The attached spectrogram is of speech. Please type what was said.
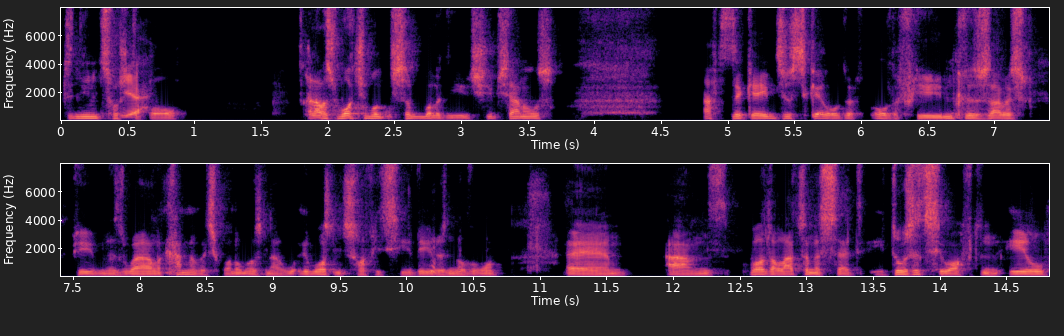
Didn't even touch Yeah. the ball. And I was watching one, some one of the YouTube channels after the game just to get all the all the fume because I was fuming as well. I can't remember which one it was now. It wasn't Toffee TV, it was another one. Um, and of the lads on us said he does it too often. He'll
